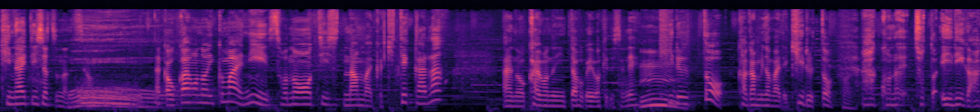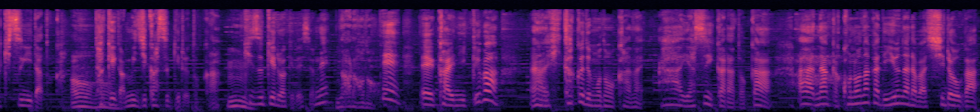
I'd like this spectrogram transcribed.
着ない T シャツなんですよ。おなんかお買い物行く前にその T シャツ何枚か着てからあの買い物に行った方がいいわけですよね、うん。着ると鏡の前で着ると、あこのちょっと襟が開きすぎだとか、丈が短すぎるとか、うん。気づけるわけですよね。なるほど。で、えー買いに行けばあ比較で物を買わない。あー安いからとかあーなんかこの中で言うならば白が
